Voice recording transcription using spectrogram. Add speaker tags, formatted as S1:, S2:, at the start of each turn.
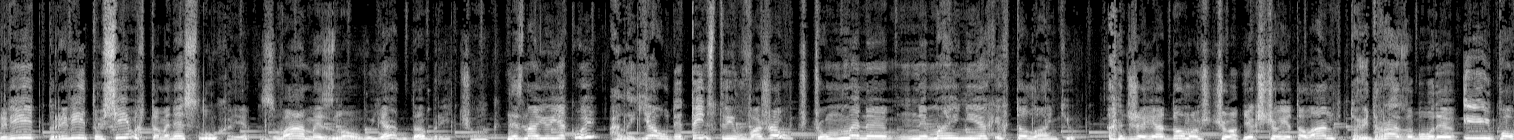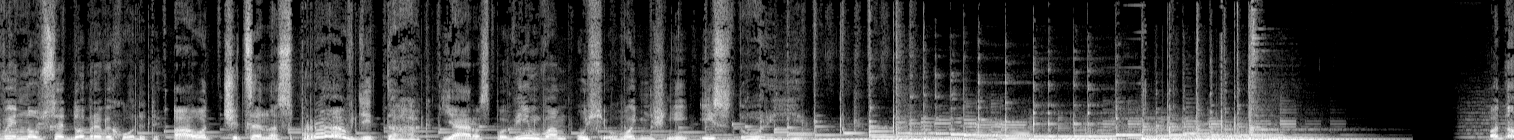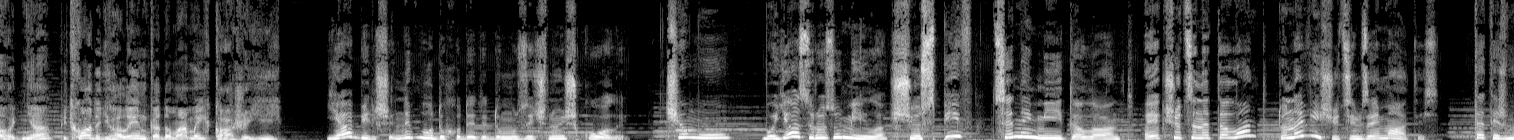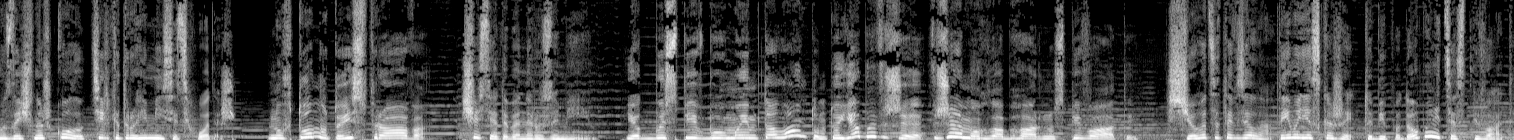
S1: Привіт, привіт усім, хто мене слухає. З вами знову я, Добрячок. Не знаю, як ви, але я у дитинстві вважав, що в мене немає ніяких талантів. Адже я думав, що якщо є талант, то відразу буде і повинно все добре виходити. А от чи це насправді так, я розповім вам у сьогоднішній історії. Одного дня підходить Галинка до мами і каже їй:
S2: Я більше не буду ходити до музичної школи.
S3: Чому?
S2: Бо я зрозуміла, що спів це не мій талант. А якщо це не талант, то навіщо цим займатись?
S3: Та ти ж в музичну школу тільки другий місяць ходиш.
S2: Ну в тому то і справа.
S3: Щось я тебе не розумію.
S2: Якби спів був моїм талантом, то я би вже, вже могла б гарно співати.
S3: З чого це ти взяла? Ти мені скажи, тобі подобається співати?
